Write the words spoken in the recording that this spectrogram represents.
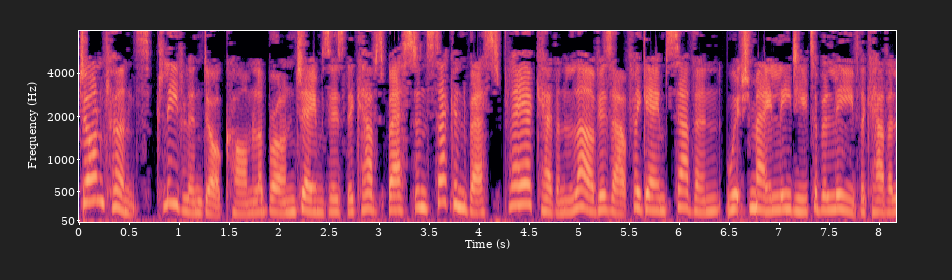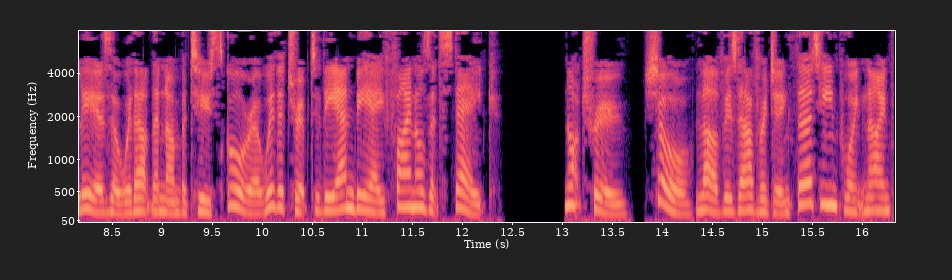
John Kuntz, Cleveland.com LeBron James is the Cavs' best and second best player Kevin Love is out for Game 7, which may lead you to believe the Cavaliers are without the number two scorer with a trip to the NBA Finals at stake. Not true. Sure, Love is averaging 13.9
